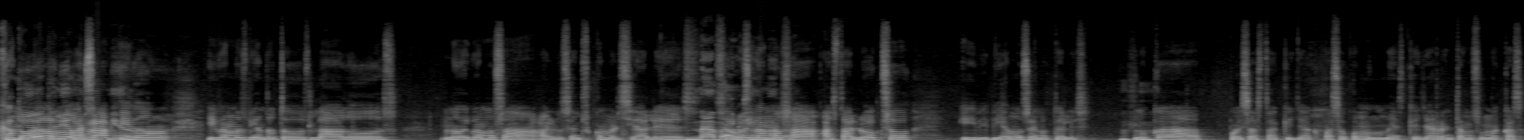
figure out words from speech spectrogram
todo Caminábamos teníamos un miedo. rápido, íbamos viendo a todos lados, no íbamos a, a los centros comerciales, Nada, solo o sea, íbamos nada. A, hasta el Oxxo y vivíamos en hoteles. Nunca pues hasta que ya pasó como un mes que ya rentamos una casa.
